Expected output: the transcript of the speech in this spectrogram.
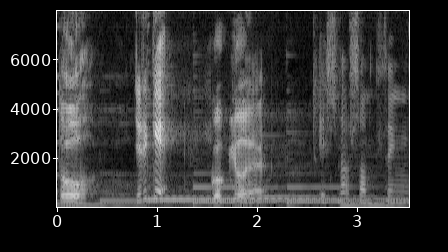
Tuh, Jadi kayak gokil nggak? it's not something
